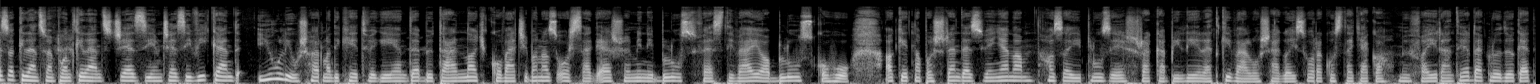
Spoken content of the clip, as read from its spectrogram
Ez a 90.9 Jazzy Jazzy Weekend július harmadik hétvégén debütál Nagy Kovácsiban az ország első mini blues fesztiválja, a Blues Kohó. A kétnapos rendezvényen a hazai blues és rockabilly élet kiválóságai szórakoztatják a műfaj iránt érdeklődőket.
